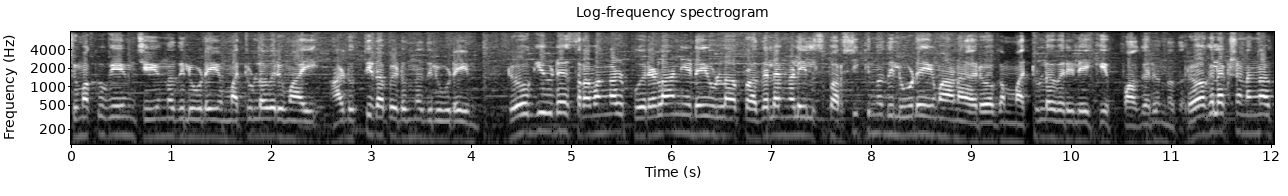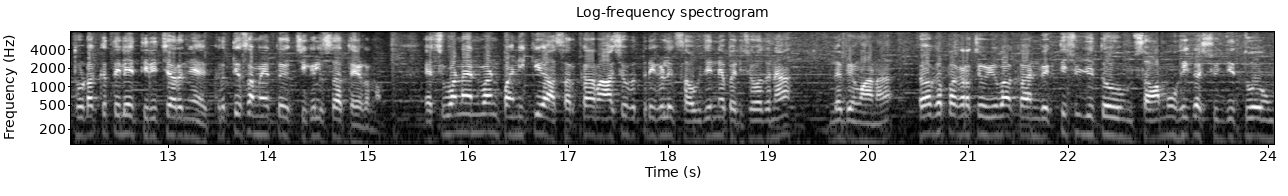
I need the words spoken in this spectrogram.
ചുമക്കുകയും ചെയ്യുന്നതിലൂടെയും മറ്റുള്ളവരുമായി അടുത്തിടപെടുന്നതിലൂടെയും രോഗിയുടെ സ്രവങ്ങൾ പുരളാനിടയുള്ള പ്രതലങ്ങളിൽ സ്പർശിക്കുന്നതിലൂടെയുമാണ് രോഗം മറ്റുള്ളവരിലേക്ക് പകരുന്നത്. രോഗലക്ഷണങ്ങൾ തുടക്കത്തിലെ തിരിച്ചറിഞ്ഞ് കൃത്യസമയത്ത് ചികിത്സ തേടണം. എച്ച് വൺ എൻ വൺ പനിക്ക് സർക്കാർ ആശുപത്രികളിൽ സൗജന്യ പരിശോധന ലഭ്യമാണ്. രോഗപകർച്ച ഒഴിവാക്കാൻ വ്യക്തി ശുചിത്വവും സാമൂഹിക ശുചിത്വവും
